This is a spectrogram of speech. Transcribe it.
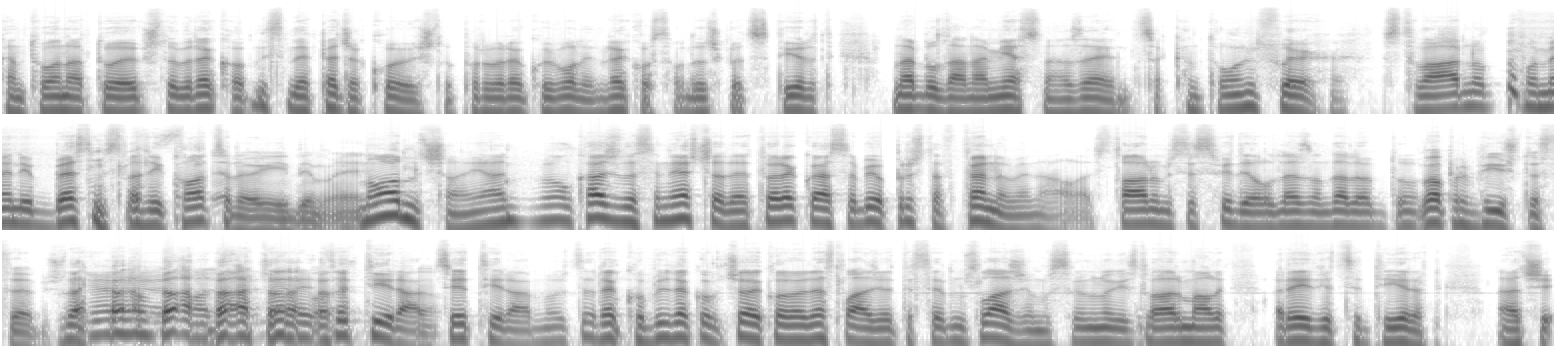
kantona, to je što bi rekao, mislim da je Peđa Ković, što prvo rekao i volim, rekao sam da ću ga citirati, najbildana mjesna zajednica. Kantoni su stvarno po meni besmisleni koncert. No, odlično. Ja, on kaže da se nešća da je to rekao, ja sam bio prišta fenomenalno. Stvarno mi se svidjelo, ne znam da li je to... Opre pište sve. citiram, citiram. Rekao bi, rekao čovjek, ono ne slažete se, slažemo se mnogi stvarima, ali red je citirati. Znači,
